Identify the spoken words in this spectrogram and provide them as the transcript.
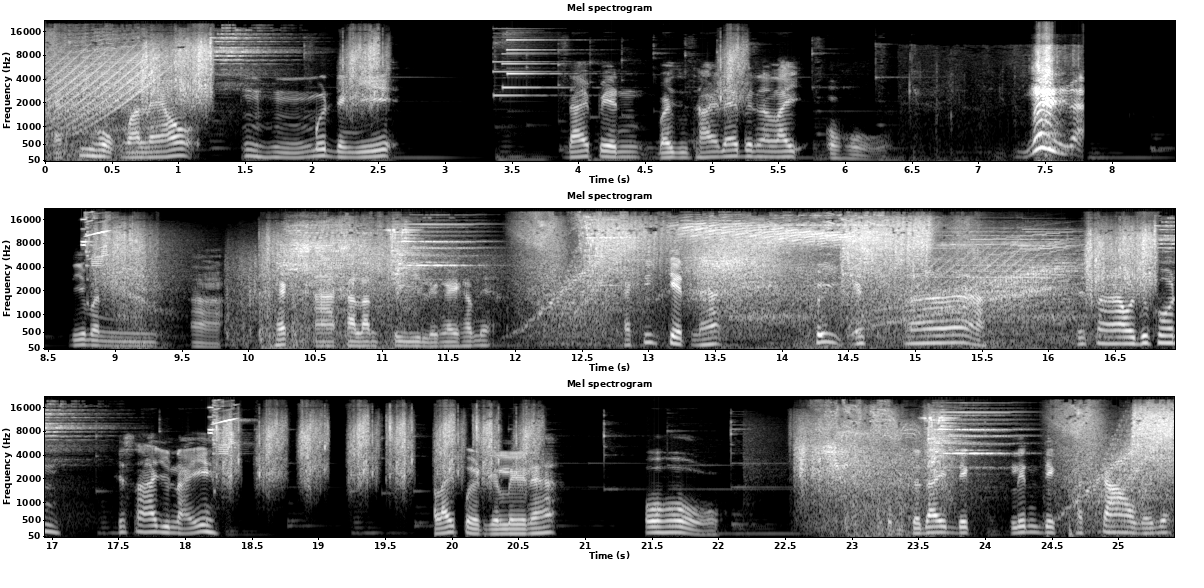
แพ็คที่ 6 มาแล้ว อือหือมืดอย่างนี้ ได้เป็นใบสุดท้ายได้เป็นอะไร โอ้โหนี่แหละ นี่มันอ่าแพ็คอาการันตีหรือไงครับเนี่ยแพ็คที่เจ็ดนะฮะเฮ้ย SR SR วะทุกคน SR อาอยู่ไหนอะไรเปิดกันเลยนะฮะโอ้โหผมจะได้เด็กเล่นเด็กพระเจ้าไหมเนี่ย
